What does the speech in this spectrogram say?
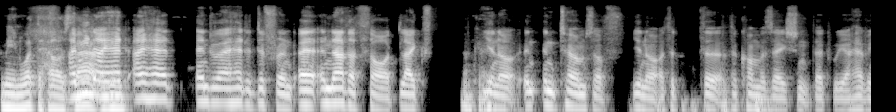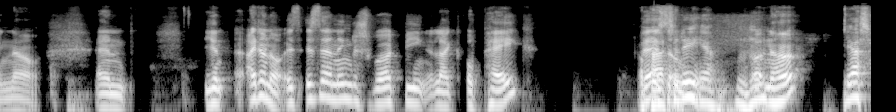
I mean, what the hell is I that? mean, I had, I had, Andrew, I had a different, uh, another thought. Like Okay. you know in, in terms of you know the, the the conversation that we are having now and you know, i don't know is, is there an english word being like opaque A- Opacity. Yeah. Mhm. Uh, no Yes.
